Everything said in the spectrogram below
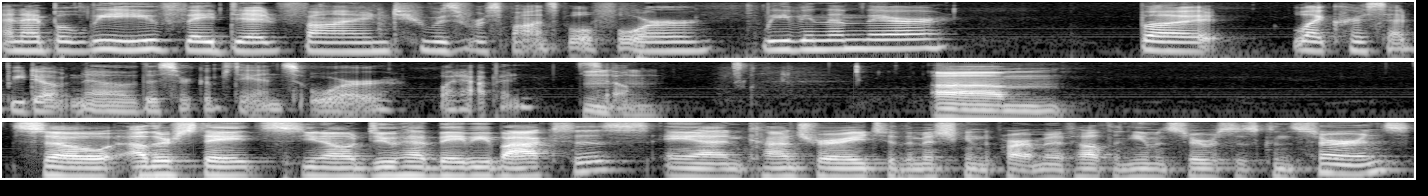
And I believe they did find who was responsible for leaving them there. But like Chris said, we don't know the circumstance or what happened. So Mhm. Um, so other states, you know, do have baby boxes, and contrary to the Michigan Department of Health and Human Services concerns,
